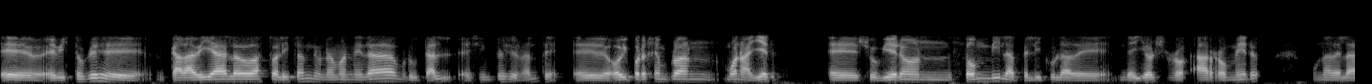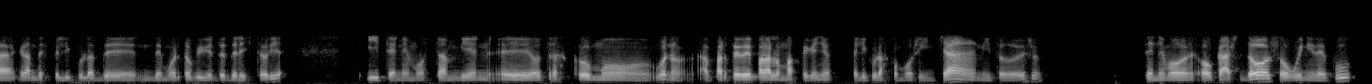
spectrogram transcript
eh, he visto que cada día lo actualizan de una manera brutal, es impresionante. Eh, hoy, por ejemplo, han, bueno, ayer eh, subieron Zombie, la película de, de George A. Romero, una de las grandes películas de, de muertos vivientes de la historia. Y tenemos también eh, otras como, bueno, aparte de para los más pequeños, películas como Shin-Chan y todo eso. Tenemos o Cars 2 o Winnie the Pooh.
